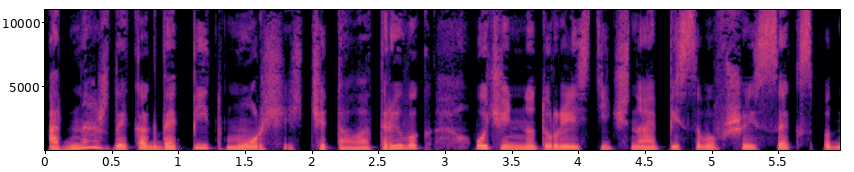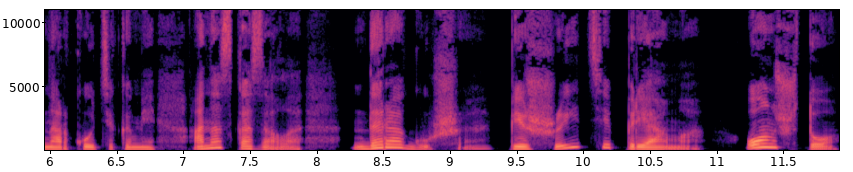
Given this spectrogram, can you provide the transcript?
Однажды, когда Пит, морщись, читал отрывок, очень натуралистично описывавший секс под наркотиками, она сказала, «Дорогуша, пишите прямо. Он что,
